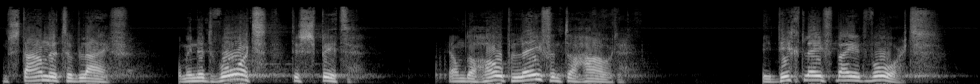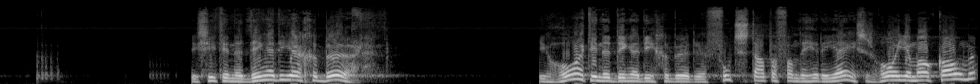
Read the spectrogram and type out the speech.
om staande te blijven, om in het woord te spitten en om de hoop levend te houden. Wie dicht leeft bij het woord, die ziet in de dingen die er gebeuren die hoort in de dingen die gebeuren, de voetstappen van de Heer Jezus. Hoor je hem al komen?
